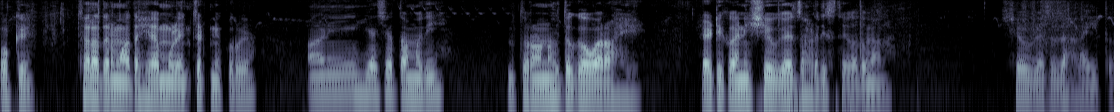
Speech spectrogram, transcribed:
ओके चला तर मग आता ह्या मुळ्यांची चटणी करूया. आणि ह्या शेतामध्ये मित्रांनो इथं गवार आहे. या ठिकाणी शेवग्याचं झाड दिसतंय का तुम्हाला? शेवग्याचं झाड आहे इथं.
